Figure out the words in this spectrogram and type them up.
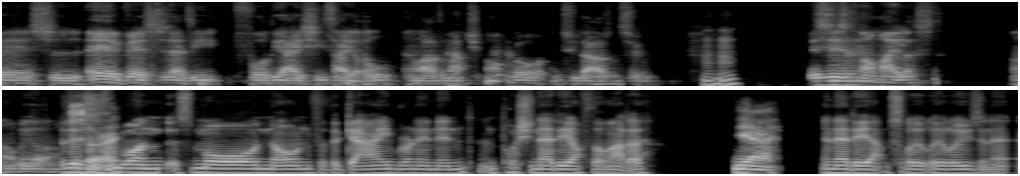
versus uh, versus Eddie for the IC title in a ladder match on Raw in two thousand two. hmm This isn't on my list. I'll be honest. This is Sorry. the one that's more known for the guy running in and pushing Eddie off the ladder, Yeah, and Eddie absolutely losing it.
